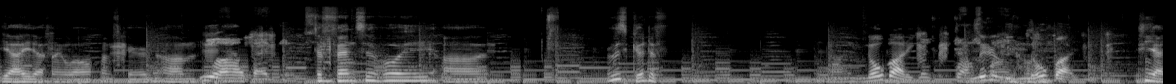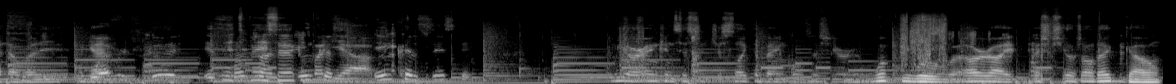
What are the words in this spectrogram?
Yeah, he definitely will. I'm scared. Um, You all have bad games. defensively, uh, it was good. Def- uh, Nobody, literally nobody. yeah, nobody. Again, Whoever's good is It's sometimes basic, but yeah. inconsistent. We are inconsistent, just like the Bengals this year. Whoopie woo. All right, Mr. Steelers all day. Go.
